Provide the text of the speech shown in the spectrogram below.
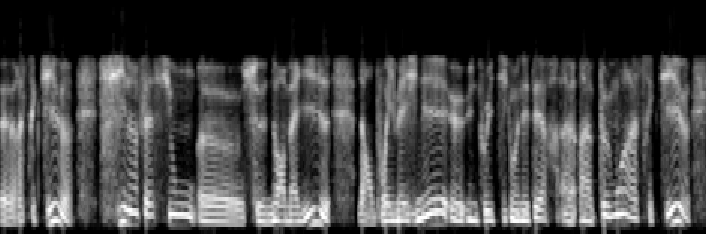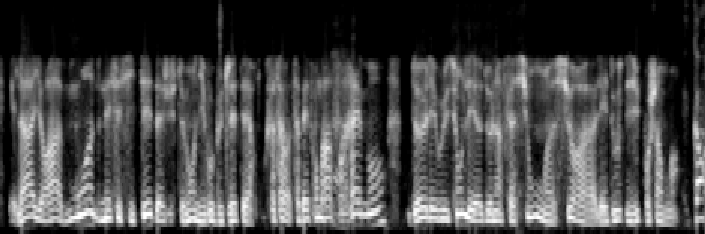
restrictive. Si l'inflation se normalise, là on pourrait imaginer une politique monétaire un, peu moins restrictive et là il y aura moins de nécessité d'ajustement au niveau budgétaire. Donc ça, ça, dépendra vraiment de l'évolution de l'inflation sur les 12-18 prochains mois. Quand,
